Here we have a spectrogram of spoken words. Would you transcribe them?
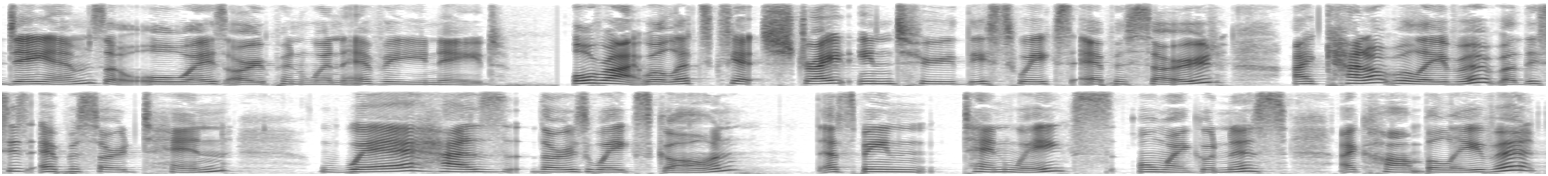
DMs are always open whenever you need. All right, well, let's get straight into this week's episode. I cannot believe it, but this is episode 10. Where has those weeks gone? That's been 10 weeks. Oh my goodness, I can't believe it.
